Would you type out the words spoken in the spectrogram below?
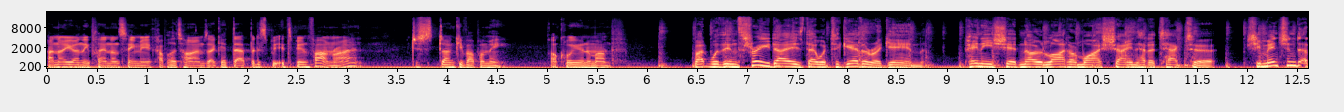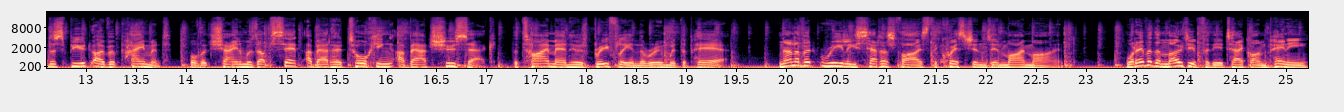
I know you only planned on seeing me a couple of times. I get that, but it's it's been fun, right? Just don't give up on me. I'll call you in a month. But within three days, they were together again. Penny shed no light on why Shane had attacked her. She mentioned a dispute over payment, or that Shane was upset about her talking about Shusak, the Thai man who was briefly in the room with the pair. None of it really satisfies the questions in my mind. Whatever the motive for the attack on Penny,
